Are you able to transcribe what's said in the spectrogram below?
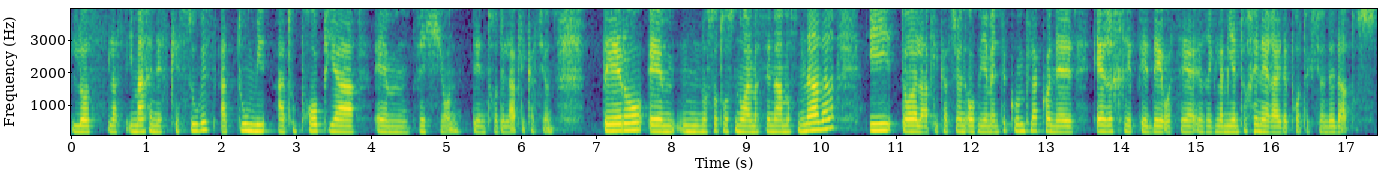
las imágenes que subes a tu, a tu propia em, región dentro de la aplicación. Pero em, nosotros no almacenamos nada y toda la aplicación obviamente cumpla con el RGPD, o sea, el Reglamento General de Protección de Datos.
